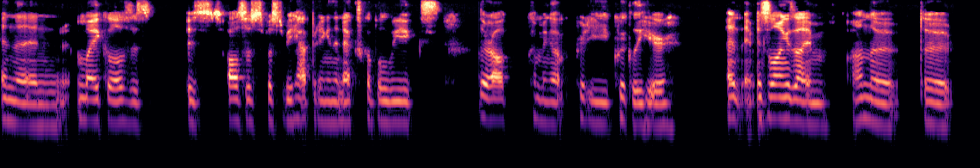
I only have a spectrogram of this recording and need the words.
and then Michael's is is also supposed to be happening in the next couple of weeks. They're all coming up pretty quickly here, and as long as I'm on the the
